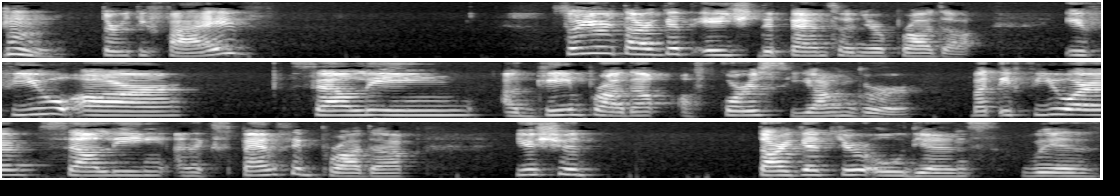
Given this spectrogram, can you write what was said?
35. So your target age depends on your product if you are selling a game product, of course, younger. But if you are selling an expensive product, you should target your audience with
